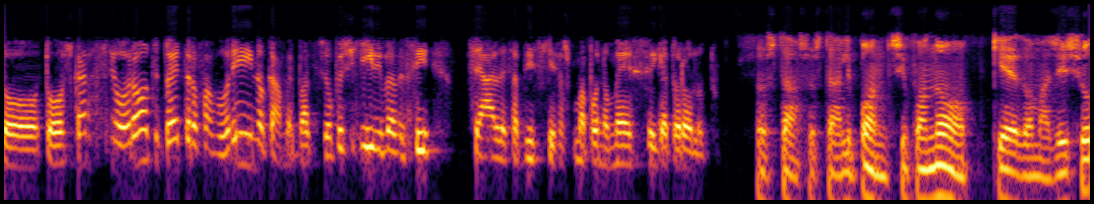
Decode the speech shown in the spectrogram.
το, το Oscar, θεωρώ ότι το έτερο φαβορή είναι ο Κάμπερμπατ, ο οποίος έχει ήδη βραβευθεί σε άλλες αντίστοιχες απονομές για το ρόλο του. Σωστά, σωστά. Λοιπόν, συμφωνώ και εδώ μαζί σου.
